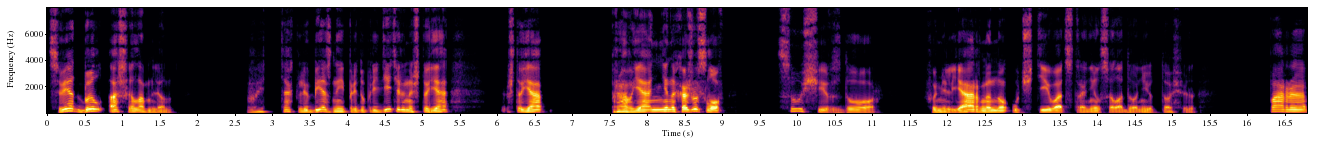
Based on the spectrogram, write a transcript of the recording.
Цвет был ошеломлен. Вы так любезны и предупредительны, что я... что я... Право, я не нахожу слов. Сущий вздор. Фамильярно, но учтиво отстранился ладонью Тофель. Пара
